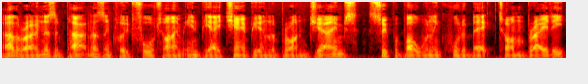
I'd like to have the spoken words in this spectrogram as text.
Other owners and partners include four time NBA champion LeBron James, Super Bowl winning quarterback Tom Brady,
